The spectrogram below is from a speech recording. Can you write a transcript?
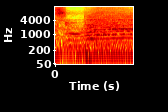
surround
